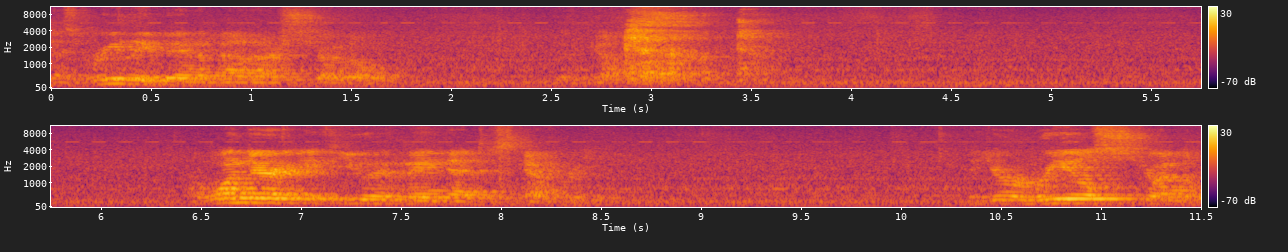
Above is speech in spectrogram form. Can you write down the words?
has really been about our struggle with God. I wonder if you have made that discovery. That your real struggle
